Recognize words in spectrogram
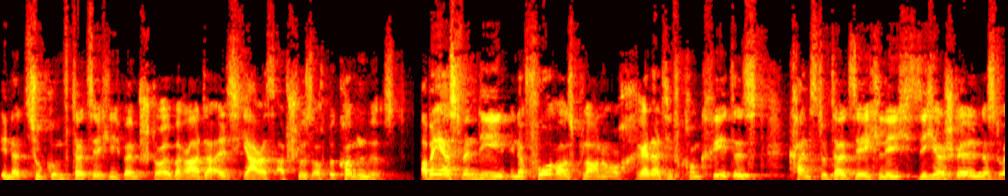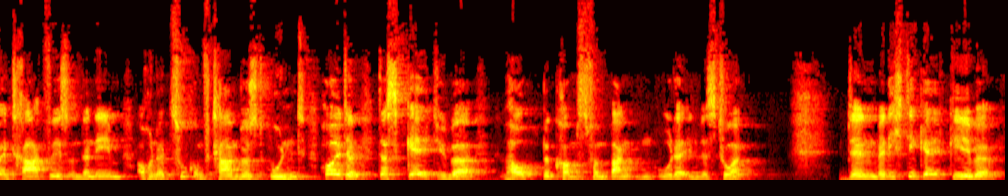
in der Zukunft tatsächlich beim Steuerberater als Jahresabschluss auch bekommen wirst. Aber erst wenn die in der Vorausplanung auch relativ konkret ist, kannst du tatsächlich sicherstellen, dass du ein tragfähiges Unternehmen auch in der Zukunft haben wirst und heute das Geld überhaupt bekommst von Banken oder Investoren. Denn wenn ich dir Geld gebe,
